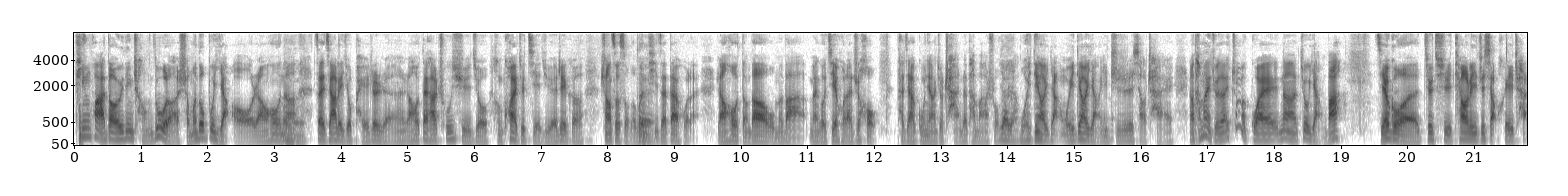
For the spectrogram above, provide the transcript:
听话到一定程度了，什么都不咬，然后呢，在家里就陪着人，然后带它出去就很快就解决这个上厕所的问题，再带回来。然后等到我们把 Mango 接回来之后，他家姑娘就缠着他妈说：“要养，我一定要养，我一定要养一只小柴。”然后他妈也觉得，哎，这么乖，那就养吧。结果就去挑了一只小黑柴。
